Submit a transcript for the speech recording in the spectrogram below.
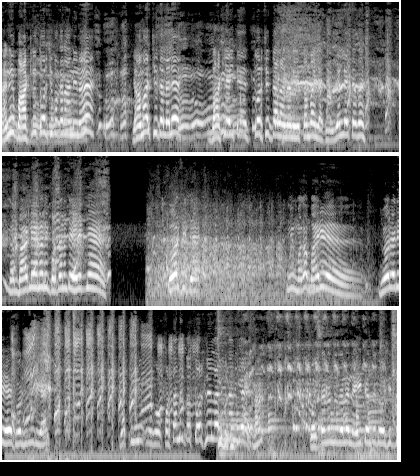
ನನಗೆ ಬಾಟ್ಲಿ ತೋರಿಸಿ ಮಗನ ನೀನು ಯಾಮಾರ್ಸಿದ್ದಲ್ಲೇ ಬಾಟ್ಲಿ ಐತೆ ತೋರಿಸಿದ್ದಲ್ಲ ನನಗೆ ಅದು ಎಲ್ಲೈತೆ ಅದ? ನಮ್ಮ ಬಾಟ್ಲಿ ಏನೋ ನೀನು ಕೊಡ್ತಾನಂತ ಹೇಳಿದ್ನೆ. ತೋರಿಸಿದ್ದೆ. ನಿಮ್ಮ ಮಗ ಭಾರಿ ಜೋರದಿ ತೋರಿಸಿದ್ಯಾ? ಮತ್ತೆ ನೀನು ಈಗ ಕೊಡ್ತಾನಂತ ತೋರಿಸ್ಲಿಲ್ಲ ನೀನು ನನಗೆ? ಕೊಡ್ತಾನಂತದಲ್ಲ ಲೈಟ್ ಅಂತ ತೋರಿಸಿದ್ದ.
